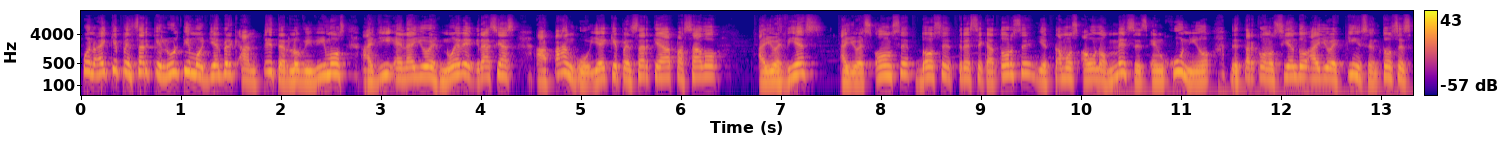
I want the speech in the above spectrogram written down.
bueno, hay que pensar que el último jailbreak Untether lo vivimos allí en iOS 9 gracias a Pangu y hay que pensar que ha pasado iOS 10, iOS 11, 12, 13, 14 y estamos a unos meses en junio de estar conociendo iOS 15. Entonces,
